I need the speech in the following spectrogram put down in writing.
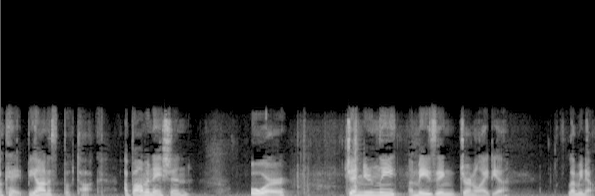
Okay, be honest, book talk. Abomination or genuinely amazing journal idea? Let me know.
